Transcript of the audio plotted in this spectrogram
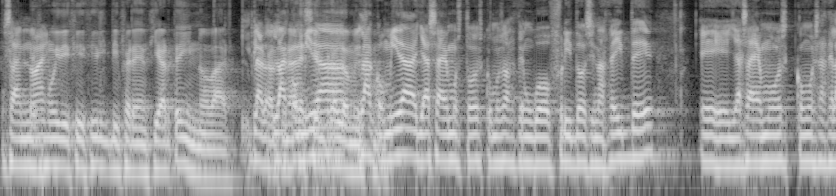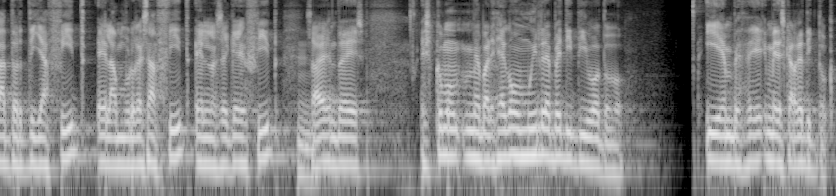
O sea, no es hay- muy difícil diferenciarte e innovar. Claro, la comida, la comida ya sabemos todos cómo se hace un huevo frito sin aceite, eh, ya sabemos cómo se hace la tortilla fit, el hamburguesa fit, el no sé qué fit, Mm. ¿sabes? Entonces, es como, me parecía como muy repetitivo todo. Y empecé, me descargué TikTok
